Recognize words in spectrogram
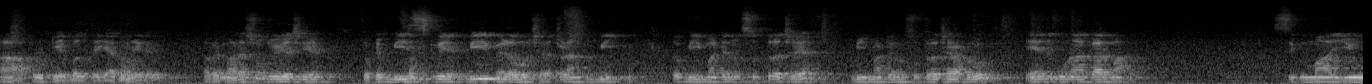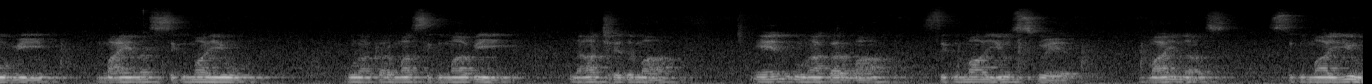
આ આપણું ટેબલ તૈયાર થઈ ગયું. હવે મારે શું જોઈએ છીએ તો કે બી સ્ક્વેર, બી મેળવવો છે, અચળાંક બી. તો બી માટેનું સૂત્ર છે, બી માટેનું સૂત્ર છે આપણું, એન ગુણાકારમાં. Sigma u v minus sigma u ગુણાકારમાં સિગ્મા વી ના છેદમાં એન ગુણાકારમાં sigma u square minus sigma u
